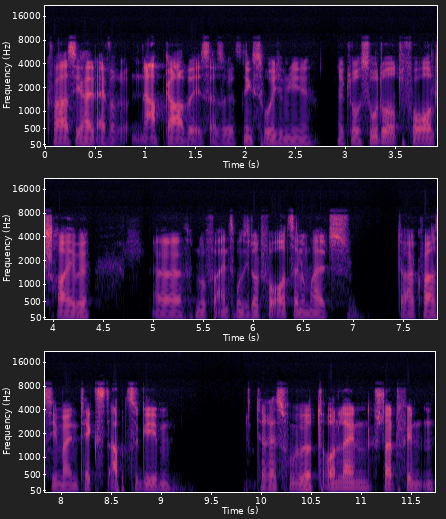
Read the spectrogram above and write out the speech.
quasi halt einfach eine Abgabe ist. Also jetzt nichts, wo ich irgendwie eine Klausur dort vor Ort schreibe. Äh, nur für eins muss ich dort vor Ort sein, um halt da quasi meinen Text abzugeben. Der Rest wird online stattfinden.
